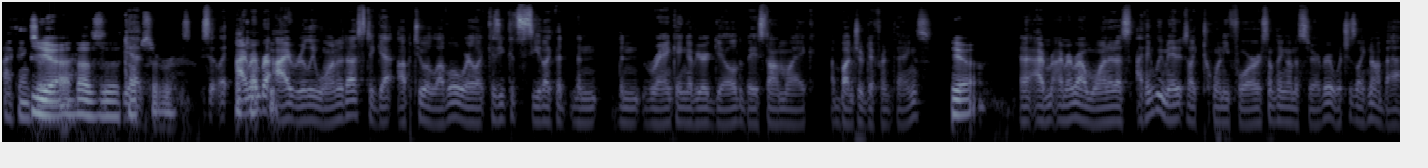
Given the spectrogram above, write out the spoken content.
I think so. yeah, that was the top Yeah. server. So, like The I remember, guild. I really wanted us to get up to a level where like because you could see like the, the the ranking of your guild based on like a bunch of different things. Yeah, And I, I remember I wanted us. I think we made it to like twenty four or something on the server, which is like not bad.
